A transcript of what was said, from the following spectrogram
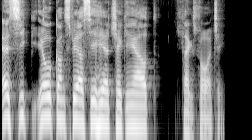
SEO Conspiracy here checking out. Thanks for watching.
